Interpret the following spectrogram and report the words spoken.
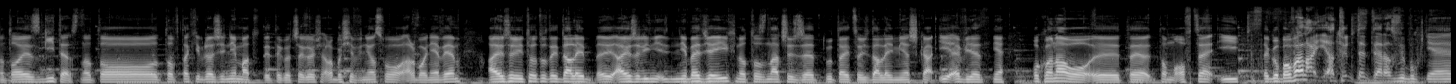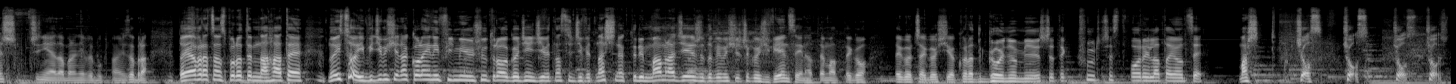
no to jest gites, no to, to w takim razie nie ma tutaj tego czegoś, albo się wyniosło, albo nie wiem, a jeżeli to tutaj dalej, y, a jeżeli nie, nie będzie ich, no to znaczy, że tutaj coś dalej mieszka i ewidentnie pokonało y, te, tą owcę i tego bałwana. I a ty, ty teraz wybuchniesz, czy nie, dobra, nie wybuchnąłeś, dobra, to ja wracam z powrotem na chatę, no i co, i widzimy się na kolejnym filmie już jutro o godzinie 19.19, .19, na którym mam nadzieję, że dowiemy się czegoś więcej na temat tego, tego czegoś. I akurat gonią mnie jeszcze te kurcze stwory latające, masz cios, cios, cios, cios,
